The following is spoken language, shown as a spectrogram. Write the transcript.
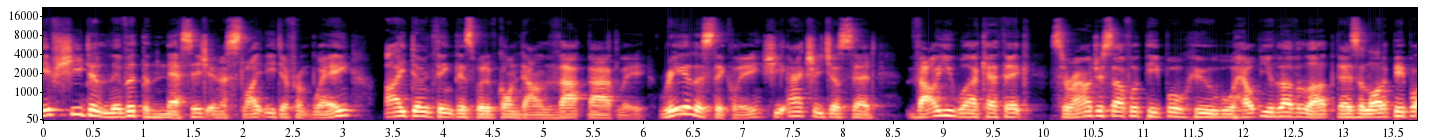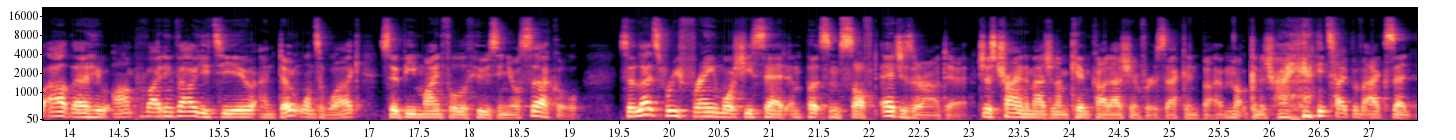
if she delivered the message in a slightly different way, I don't think this would have gone down that badly. Realistically, she actually just said, value work ethic, Surround yourself with people who will help you level up. There's a lot of people out there who aren't providing value to you and don't want to work, so be mindful of who's in your circle. So let's reframe what she said and put some soft edges around it. Just try and imagine I'm Kim Kardashian for a second, but I'm not going to try any type of accent.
